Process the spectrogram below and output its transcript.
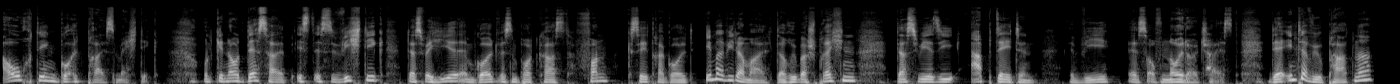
auch den Goldpreis mächtig. Und genau deshalb ist es wichtig, dass wir hier im Goldwissen Podcast von Xetra Gold immer wieder mal darüber sprechen, dass wir sie updaten, wie es auf Neudeutsch heißt. Der Interviewpartner,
